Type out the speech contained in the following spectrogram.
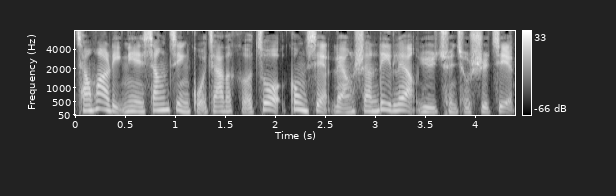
强化理念相近国家的合作，贡献良善力量与全球世界。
